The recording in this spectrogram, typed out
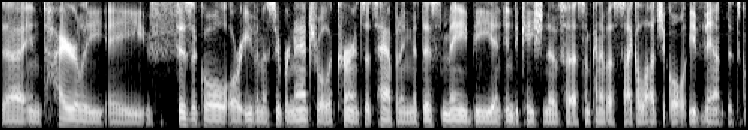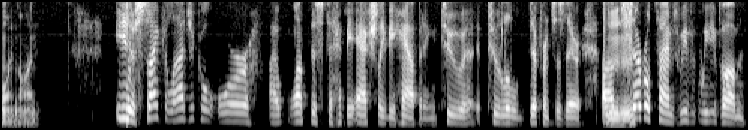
uh, entirely a physical or even a supernatural occurrence that's happening, that this may be an indication of uh, some kind of a psychological event that's going on. Either psychological or I want this to be actually be happening. Two two little differences there. Um, mm-hmm. Several times we've we've um,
